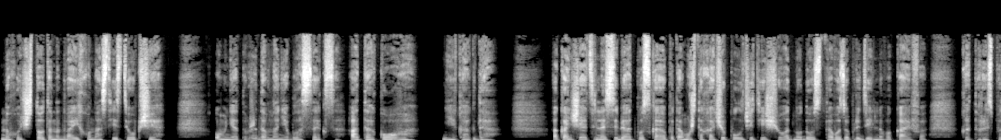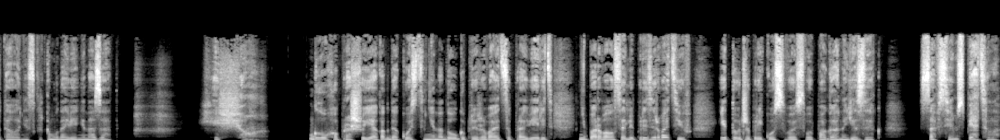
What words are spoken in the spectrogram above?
но хоть что-то на двоих у нас есть общее. У меня тоже давно не было секса, а такого — никогда. Окончательно себя отпускаю, потому что хочу получить еще одну дозу того запредельного кайфа, который испытала несколько мгновений назад. Еще. Глухо прошу я, когда Костя ненадолго прерывается проверить, не порвался ли презерватив, и тут же прикусываю свой поганый язык. Совсем спятила.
